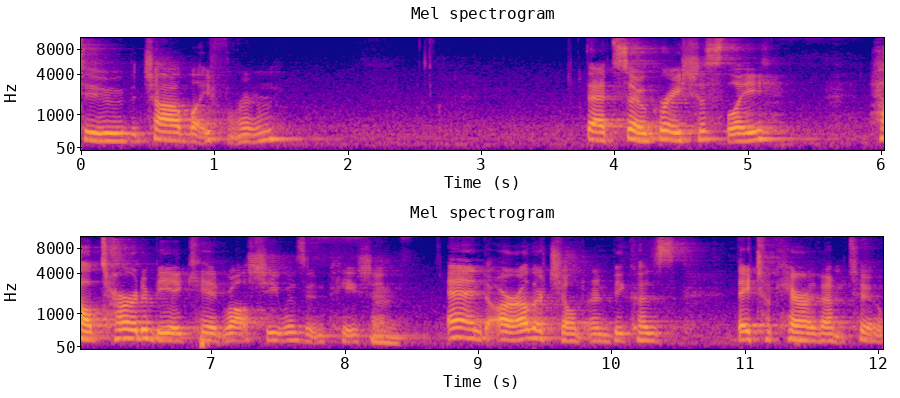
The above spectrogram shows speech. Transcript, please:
to the Child Life Room that so graciously helped her to be a kid while she was inpatient, and our other children because they took care of them too.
